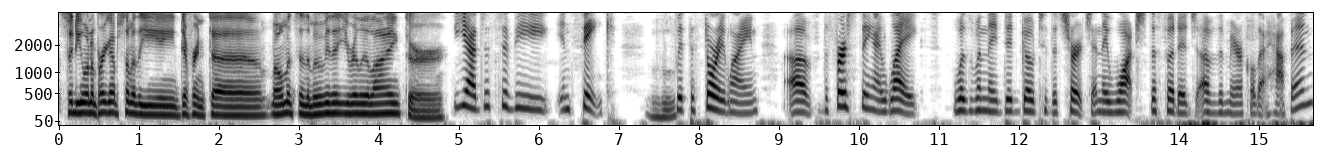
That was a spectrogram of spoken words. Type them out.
so do you want to bring up some of the different uh moments in the movie that you really liked or Yeah, just to be in sync Mhm. with the storyline of the first thing I liked was when they did go to the church and they watched the footage of the miracle that happened.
